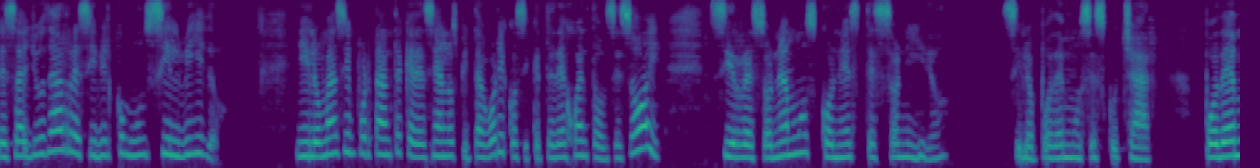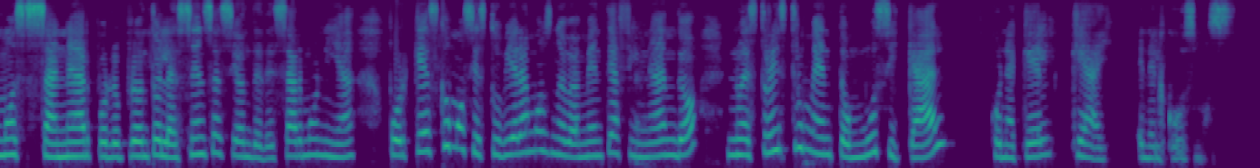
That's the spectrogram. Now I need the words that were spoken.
les ayuda a recibir como un silbido. Y lo más importante que decían los pitagóricos y que te dejo entonces hoy, si resonamos con este sonido, si lo podemos escuchar, podemos sanar por lo pronto la sensación de desarmonía porque es como si estuviéramos nuevamente afinando nuestro instrumento musical con aquel que hay en el cosmos.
